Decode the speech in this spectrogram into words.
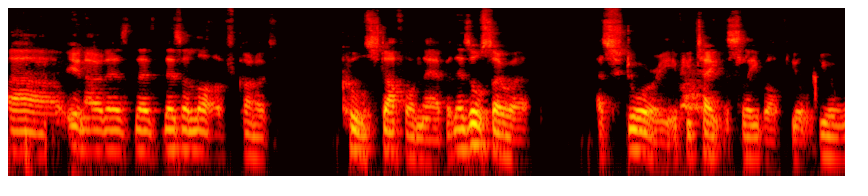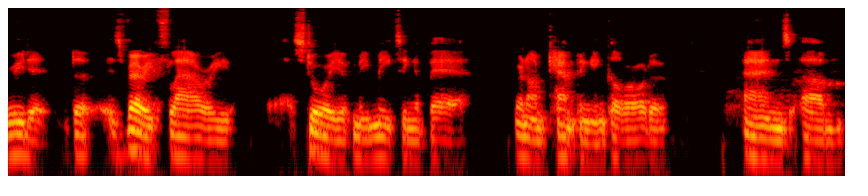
uh, you know, there's, there's there's a lot of kind of cool stuff on there, but there's also a a story. If you take the sleeve off, you'll you'll read it. It's very flowery uh, story of me meeting a bear when I'm camping in Colorado and um,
